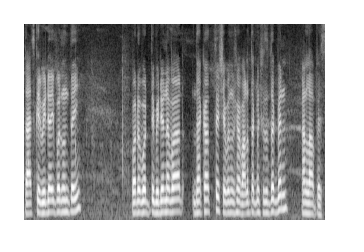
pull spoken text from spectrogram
তো আজকের ভিডিও এই পর্যন্তই। পরবর্তী ভিডিও নেবার দেখা হচ্ছে সে পর্যন্ত সবাই ভালো থাকবেন সুস্থ থাকবেন আল্লাহ হাফেজ।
